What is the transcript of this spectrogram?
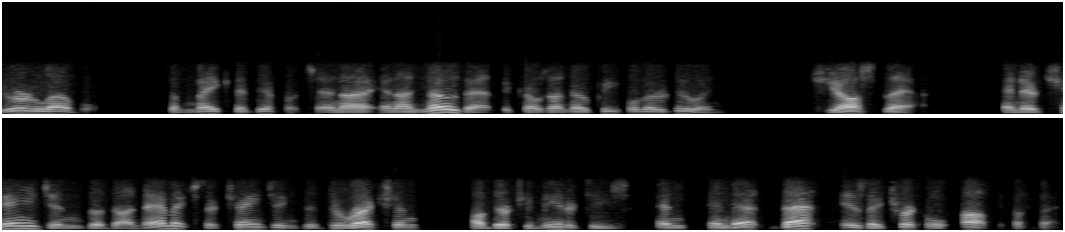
your level to make the difference, and I and I know that because I know people that are doing just that. And they're changing the dynamics, they're changing the direction of their communities, and, and that, that is a trickle up effect.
